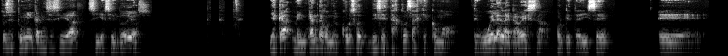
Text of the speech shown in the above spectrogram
Entonces tu única necesidad sigue siendo Dios. Y acá me encanta cuando el curso dice estas cosas que es como te vuela la cabeza, porque te dice, eh,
